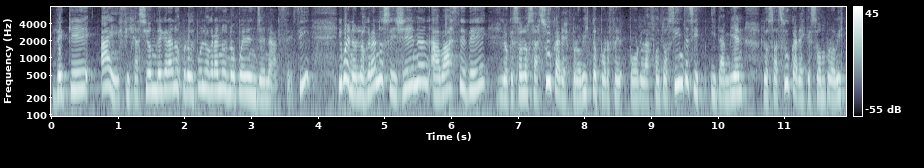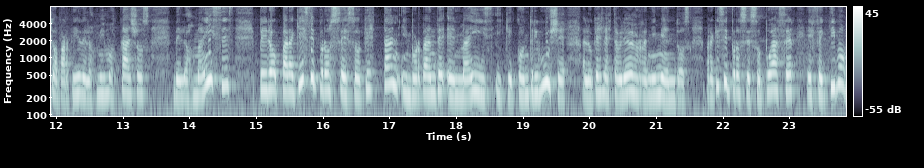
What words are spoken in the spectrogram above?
de que hay fijación de granos, pero después los granos no pueden llenarse. ¿sí? Y bueno, los granos se llenan a base de lo que son los azúcares provistos por, por la fotosíntesis y también los azúcares que son provistos a partir de los mismos tallos de los maíces, pero para que ese proceso que es tan importante en maíz y que contribuye a lo que es la estabilidad de los rendimientos, para que ese proceso pueda ser efectivo,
